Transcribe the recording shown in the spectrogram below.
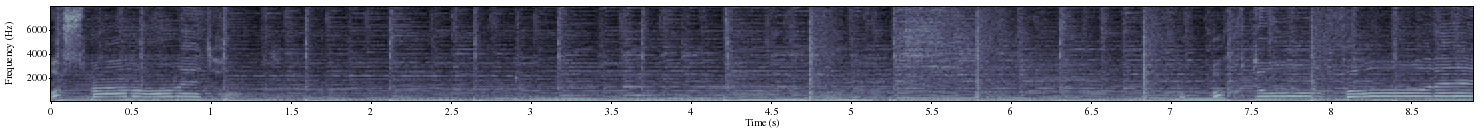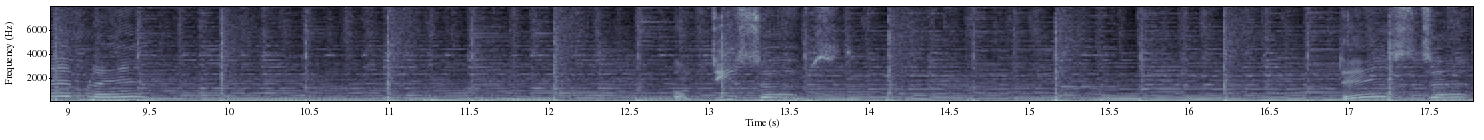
Was man noch nicht hat. Achtung vor dem Leben und dir selbst. Das zählt.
